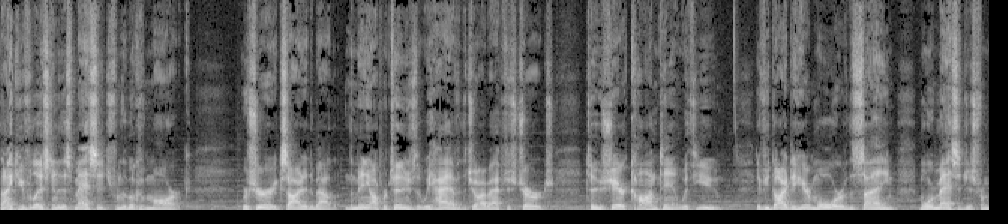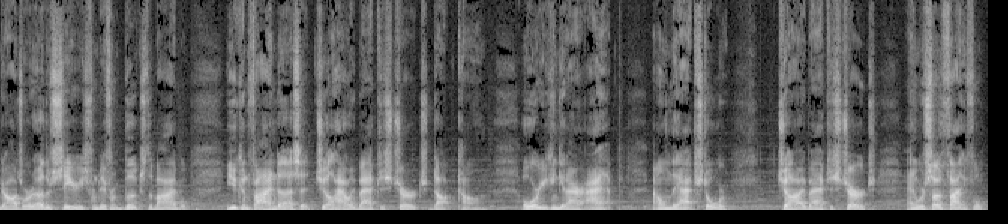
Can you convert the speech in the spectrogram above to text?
Thank you for listening to this message from the book of Mark. We're sure excited about the many opportunities that we have at the Chilhowee Baptist Church to share content with you. If you'd like to hear more of the same, more messages from God's Word, other series from different books of the Bible, you can find us at chilhoweebaptistchurch.com or you can get our app on the App Store, Chilhowee Baptist Church. And we're so thankful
